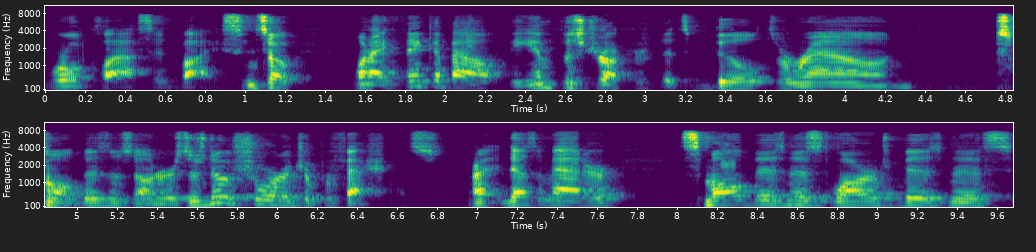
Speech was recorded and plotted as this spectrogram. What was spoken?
world class advice? And so when I think about the infrastructure that's built around small business owners, there's no shortage of professionals. Right? It doesn't matter small business, large business.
